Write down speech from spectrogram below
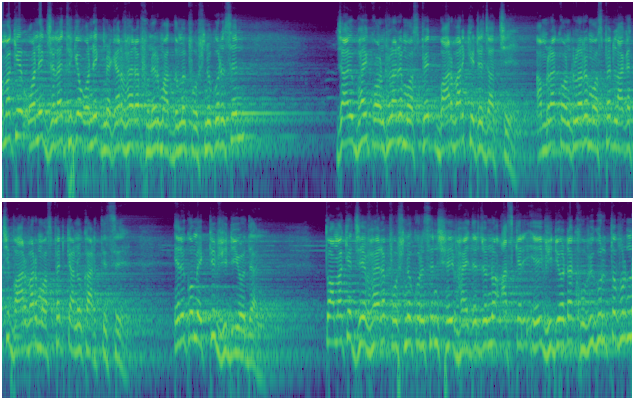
আমাকে অনেক জেলায় থেকে অনেক মেকার ভাইরা ফোনের মাধ্যমে প্রশ্ন করেছেন যাই ভাই কন্ট্রোলারে মসপেট বারবার কেটে যাচ্ছে। আমরা কন্ট্রোলারে মসপেট লাগাচ্ছি, বারবার মসপেট কেন কাটতেছে? এরকম একটি ভিডিও দেন। তো আমাকে যে ভাইরা প্রশ্ন করেছেন সেই ভাইদের জন্য আজকের এই ভিডিওটা খুবই গুরুত্বপূর্ণ।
